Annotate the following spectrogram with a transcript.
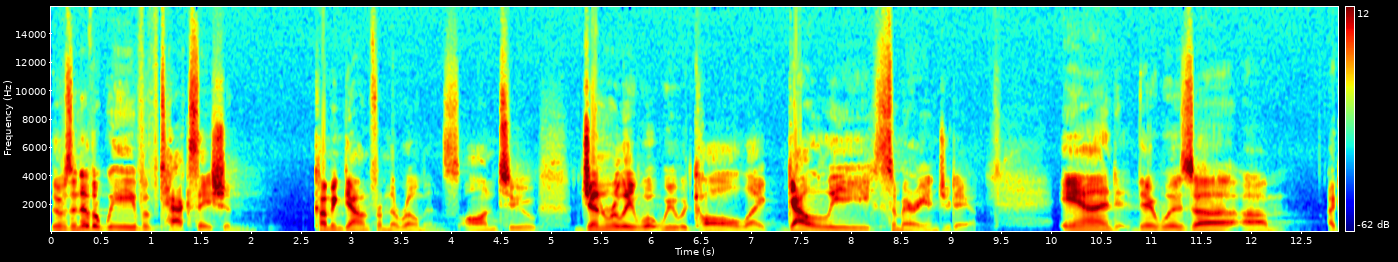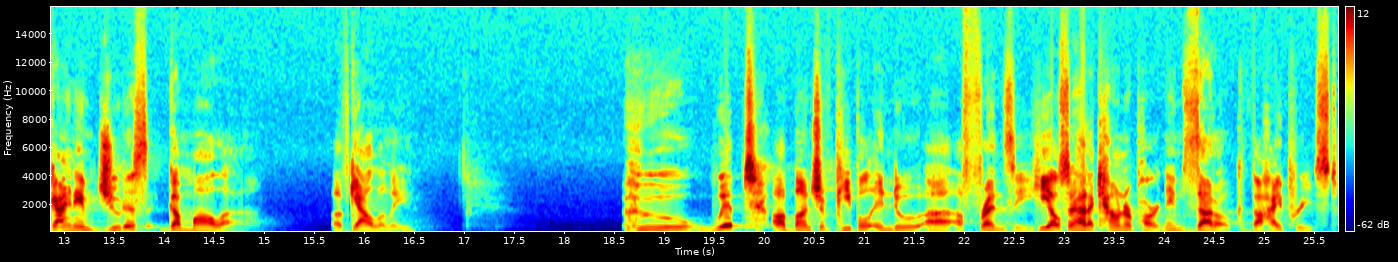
there was another wave of taxation coming down from the Romans onto generally what we would call like Galilee, Samaria, and Judea. And there was a, um, a guy named Judas Gamala of Galilee who whipped a bunch of people into a, a frenzy. He also had a counterpart named Zadok, the high priest.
